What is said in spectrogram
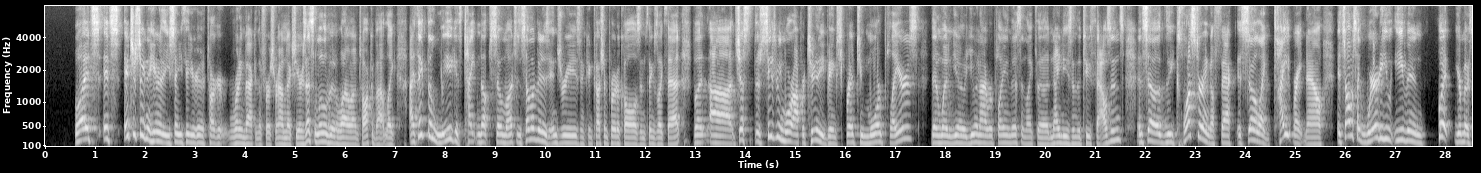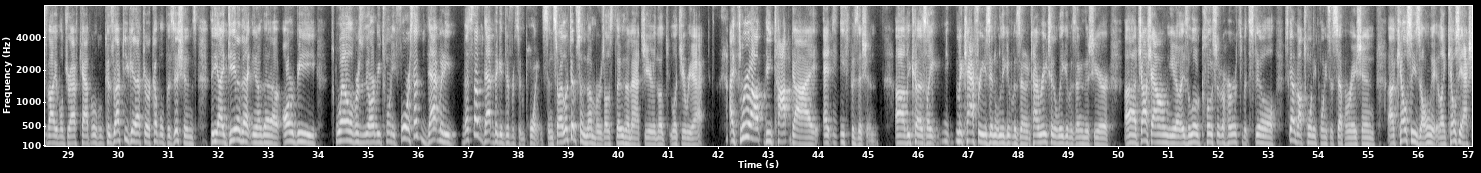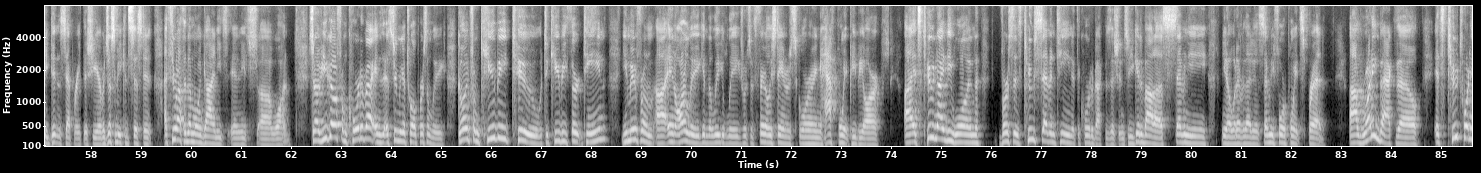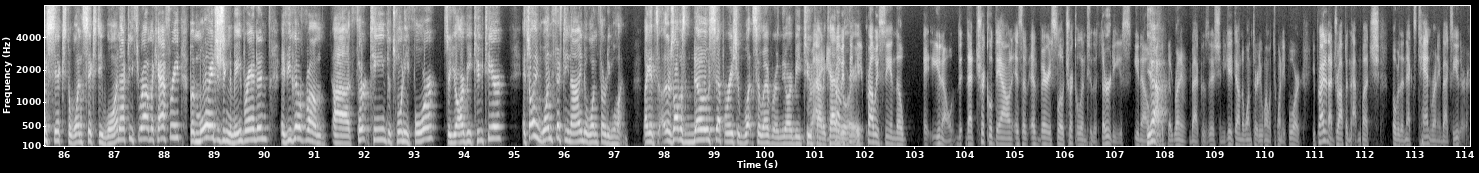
Well, it's it's interesting to hear that you say you think you're going to target running back in the first round next year because that's a little bit of what I want to talk about. Like, I think the league has tightened up so much, and some of it is injuries and concussion protocols and things like that. But uh, just there seems to be more opportunity being spread to more players than when you know you and I were playing this in like the 90s and the 2000s. And so the clustering effect is so like tight right now. It's almost like where do you even put your most valuable draft capital because after you get after a couple of positions, the idea that you know the RB 12 versus the RB 24, it's not that many, that's not that big a difference in points. And so I looked up some numbers, I'll just throw them at you and let, let you react. I threw out the top guy at each position. Uh, because like McCaffrey's in a league of his own, Tyreek's in a league of his own this year. Uh, Josh Allen, you know, is a little closer to Hurts, but still, he's got about 20 points of separation. Uh, Kelce's only like Kelce actually didn't separate this year, but just to be consistent, I threw out the number one guy in each in each uh, one. So if you go from quarterback and assuming a 12 person league, going from QB two to QB 13, you move from uh, in our league in the league of leagues, which is fairly standard scoring, half point PPR. Uh, it's 291 versus 217 at the quarterback position. So you get about a 70, you know, whatever that is, 74 point spread. Uh, running back, though, it's 226 to 161 after you throw out McCaffrey. But more interesting to me, Brandon, if you go from uh, 13 to 24, so your RB2 tier, it's only 159 to 131. Like it's there's almost no separation whatsoever in the RB2 kind of You're probably category. thinking- you're probably seeing the you know th- that trickle down is a, a very slow trickle into the 30s you know Yeah. with the running back position you get down to 131 with 24 you're probably not dropping that much over the next 10 running backs either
